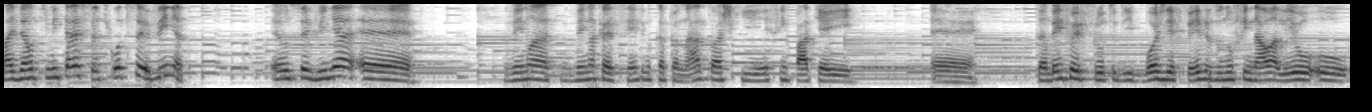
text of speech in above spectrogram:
Mas é um time interessante. Enquanto o Sevilha o Sevilha é, vem, numa, vem numa crescente no campeonato. Acho que esse empate aí é, também foi fruto de boas defesas. No final ali, o,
